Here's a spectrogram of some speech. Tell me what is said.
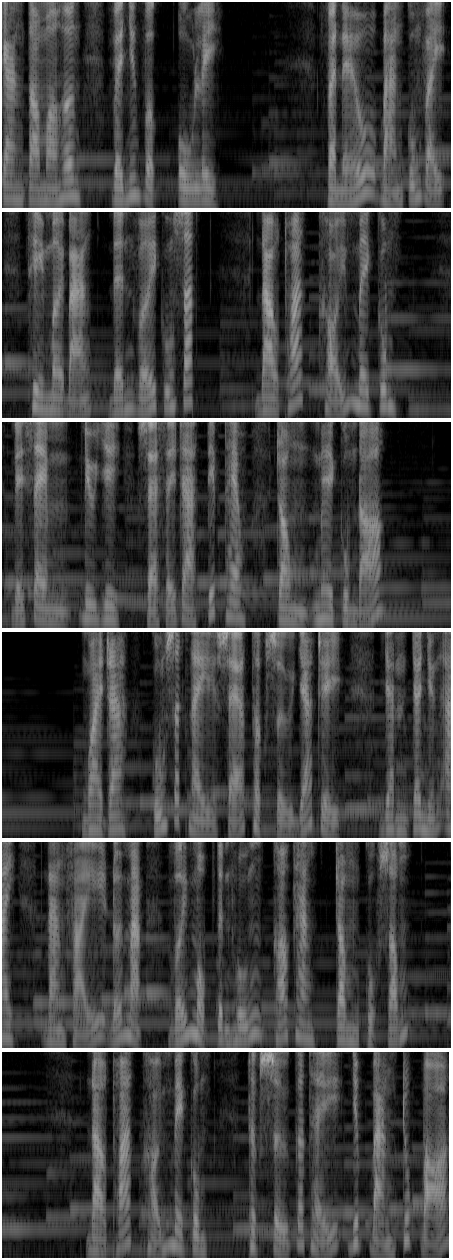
càng tò mò hơn về nhân vật Uli. Và nếu bạn cũng vậy, thì mời bạn đến với cuốn sách Đào thoát khỏi mê cung để xem điều gì sẽ xảy ra tiếp theo trong mê cung đó. Ngoài ra, cuốn sách này sẽ thật sự giá trị dành cho những ai đang phải đối mặt với một tình huống khó khăn trong cuộc sống. Đào thoát khỏi mê cung thực sự có thể giúp bạn trút bỏ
